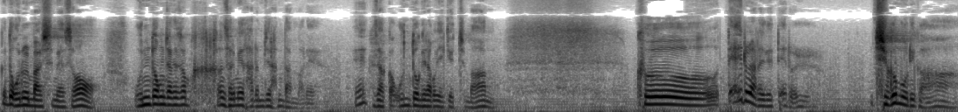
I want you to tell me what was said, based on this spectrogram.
근데 오늘 말씀에서 운동장에서 많은 사람이 다름질 한단 말이에요. 예? 그래서 아까 운동이라고 얘기했지만 그 때를 알아야 돼 때를 지금 우리가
